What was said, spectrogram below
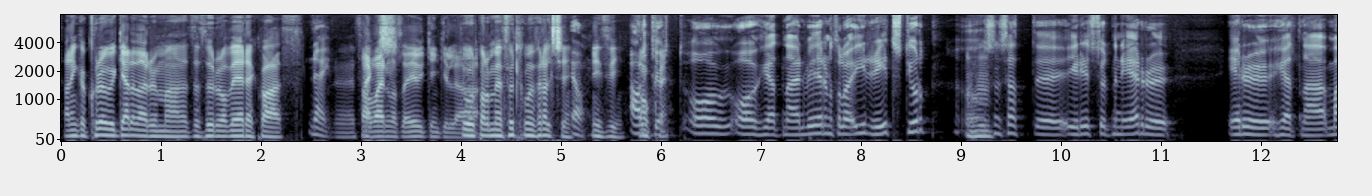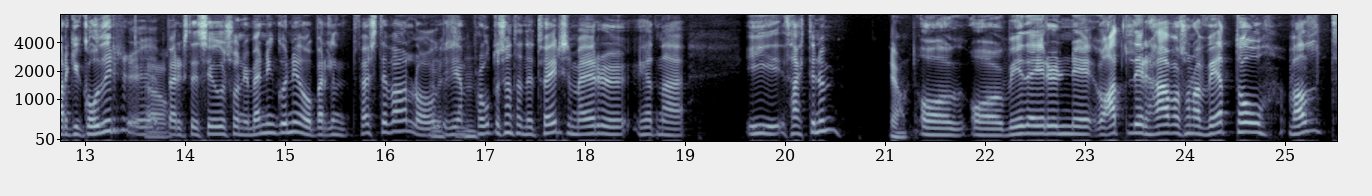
Það er enga kröfu gerðar um að þetta þurfa að vera eitthvað, nei, Eh, það væri náttúrulega yfirgengilega þú er bara með fullkomið frelsi Já. í því. algjört og, og hérna, en við erum náttúrulega í rítstjórn og Mhm. sem sagt uh, í rítstjórninni eru eru hérna margir góðir Já. Bergstedt Sigursson í menningunni og Berglind Festival og Einmitt. síðan pródusentarnir í þættinum. Og, og við eirunni og allir hafa svona vetóvald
